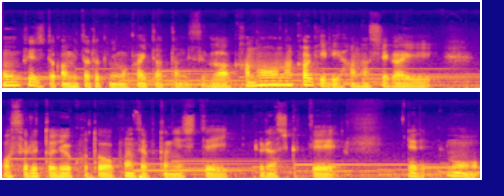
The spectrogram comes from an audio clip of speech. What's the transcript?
ホームページとか見た時にも書いてあったんですが可能な限り放し飼いをするということをコンセプトにしているらしくてでも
